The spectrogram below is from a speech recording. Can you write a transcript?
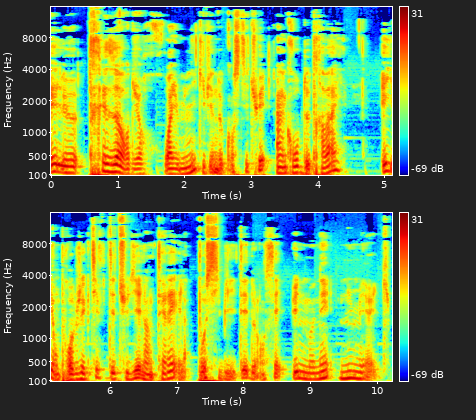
et le Trésor du Royaume-Uni qui viennent de constituer un groupe de travail ayant pour objectif d'étudier l'intérêt et la possibilité de lancer une monnaie numérique.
